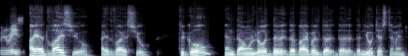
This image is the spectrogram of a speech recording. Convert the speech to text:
been raised. I advise you, I advise you to go and download the, the Bible, the, the, the New Testament,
